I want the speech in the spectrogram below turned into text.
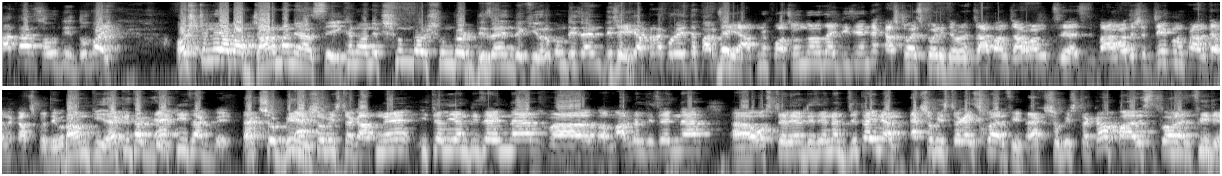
কাতার, সৌদি, দুবাই। অস্ট্রেলিয়া বা জার্মানি আছে এখানে অনেক সুন্দর সুন্দর ডিজাইন দেখি। ওরকম ডিজাইন দিলে কি আপনারা করে দিতে পারবেন? জি আপনার পছন্দ অনুযায়ী ডিজাইনটা কাস্টমাইজ করে নিতে পারবেন জাপান জার্মান বাংলাদেশের যে কোনো প্রান্তে আপনি কাজ করে দিবেন। দাম কি একই থাকবে? একই থাকবে। একশো বিশ? একশো বিশ টাকা। আপনি ইটালিয়ান ডিজাইন নেন মার্বেল ডিজাইন নেন অস্ট্রেলিয়ার ডিজাইন নেন যেটাই নেন একশো বিশ টাকা স্কোয়ার ফিট একশো বিশ টাকা পার স্কোয়ার ফিটে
